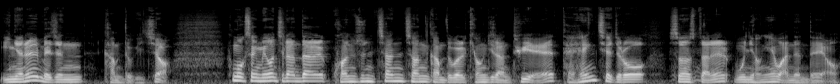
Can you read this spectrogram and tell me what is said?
인연을 맺은 감독이죠. 흥국생명은 지난달 권순찬 전 감독을 경질한 뒤에 대행 체제로 선수단을 운영해 왔는데요.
